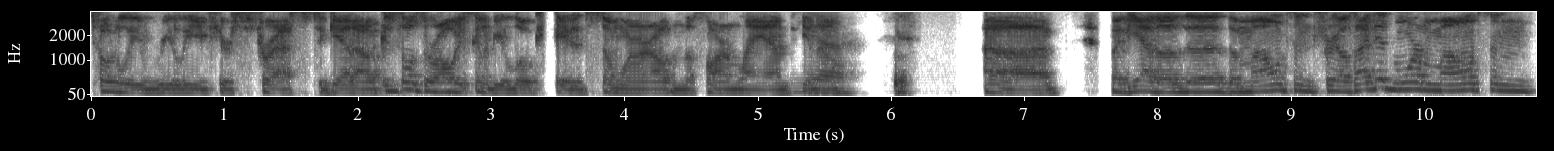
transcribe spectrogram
totally relieve your stress to get out because those are always going to be located somewhere out in the farmland, you know. Uh, but yeah, the, the the mountain trails. I did more mountain.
